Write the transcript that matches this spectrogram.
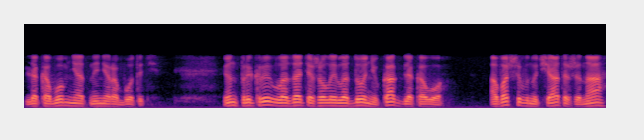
Для кого мне отныне работать?» И он прикрыл глаза тяжелой ладонью. «Как для кого? А ваши внучата, жена,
